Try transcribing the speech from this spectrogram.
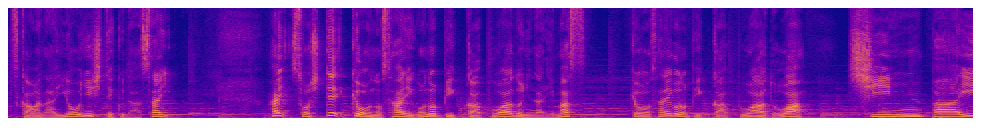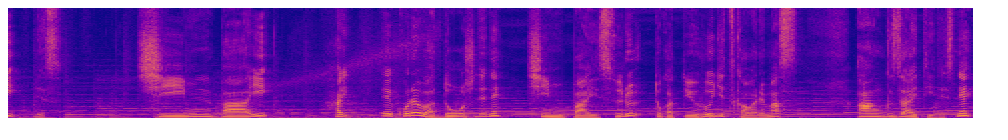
使わないようにしてください。はい、そして今日の最後のピックアップワードになります。今日最後のピックアップワードは、心配です。心配。はい。えこれは動詞でね、心配するとかっていう風に使われます。アングザイティですね。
